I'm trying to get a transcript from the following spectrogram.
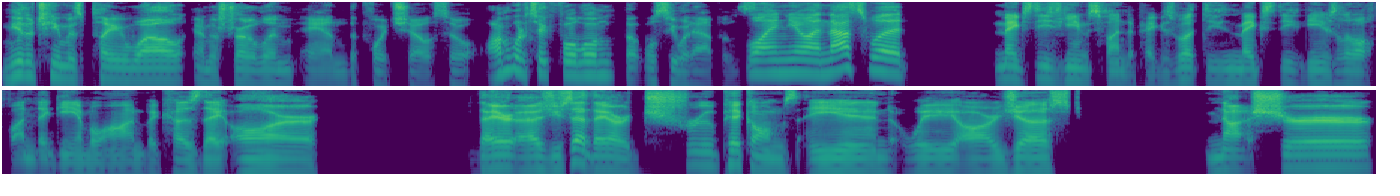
Neither team is playing well, and they're struggling, and the point show. So I'm going to take Fulham, but we'll see what happens. Well, and you know, and that's what makes these games fun to pick. Is what these, makes these games a little fun to gamble on because they are, they're as you said, they are true pickums, and we are just not sure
